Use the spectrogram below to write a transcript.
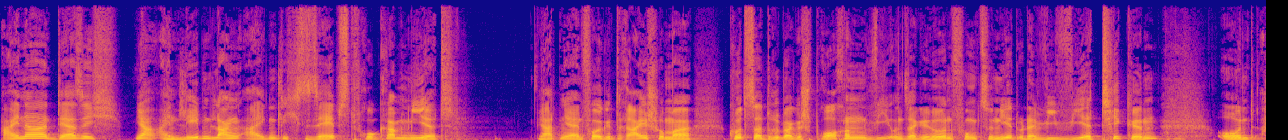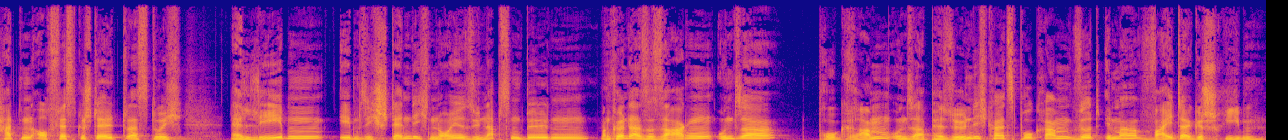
einer, der sich ja ein Leben lang eigentlich selbst programmiert. Wir hatten ja in Folge 3 schon mal kurz darüber gesprochen, wie unser Gehirn funktioniert oder wie wir ticken und hatten auch festgestellt, dass durch Erleben eben sich ständig neue Synapsen bilden. Man könnte also sagen, unser Programm, unser Persönlichkeitsprogramm wird immer weiter geschrieben.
